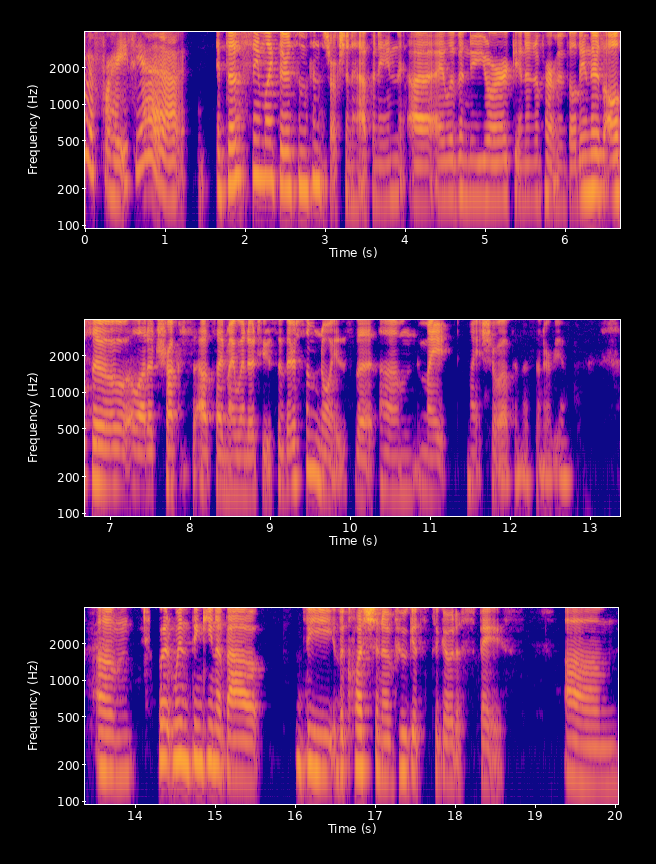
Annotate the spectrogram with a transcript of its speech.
I'm afraid, yeah. It does seem like there's some construction happening. Uh, I live in New York in an apartment building. There's also a lot of trucks outside my window too, so there's some noise that um, might might show up in this interview. Um, but when thinking about the the question of who gets to go to space, um,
